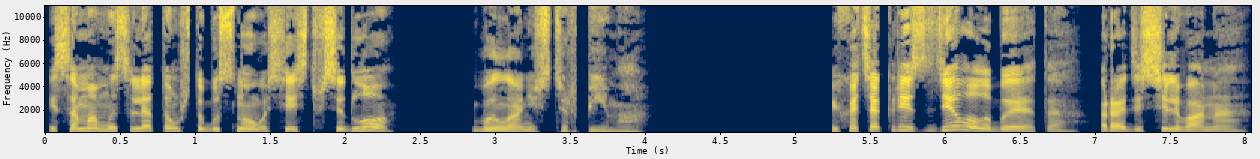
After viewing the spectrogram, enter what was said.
и сама мысль о том, чтобы снова сесть в седло, была нестерпима. И хотя Крис сделала бы это ради Сильвана,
